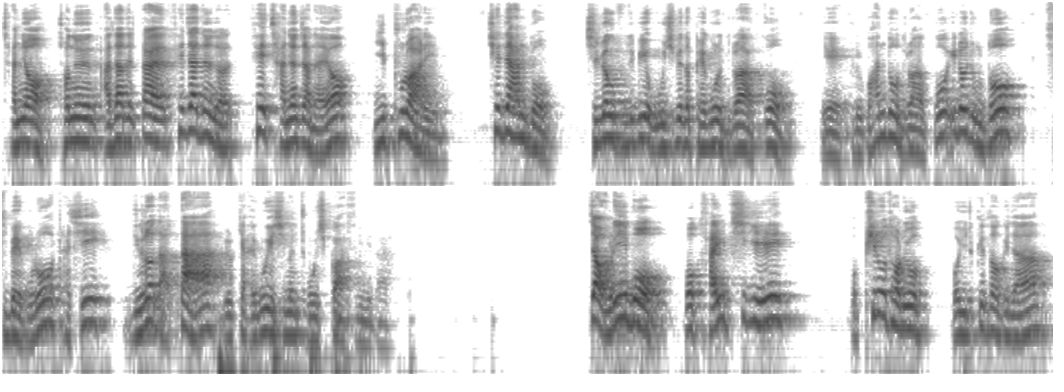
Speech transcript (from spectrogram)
자녀, 저는 아들, 딸, 세 자녀, 세 자녀잖아요. 2% 할인. 최대 한도. 질병 수습이 50에서 100으로 늘어났고, 예, 그리고 한도 늘어났고, 1호 정도 900으로 다시 늘어났다. 이렇게 알고 계시면 좋으실 것 같습니다. 자, 어린이보험, 뭐 가입 시기, 뭐 필요 서류, 뭐 이렇게 해서 그냥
